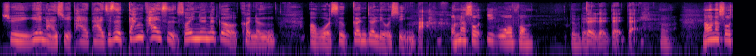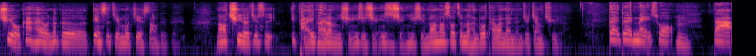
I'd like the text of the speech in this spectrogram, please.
去越南娶太太，就是刚开始，所以呢，那个可能，呃，我是跟着流行吧。哦，那时候一窝蜂，对不对？对对对对。嗯，然后那时候去，我看还有那个电视节目介绍，对不对？然后去的就是一排一排让你选，一直选，一直选，一直选。然后那时候真的很多台湾男人就这样去了。对对，没错。嗯，对啊，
